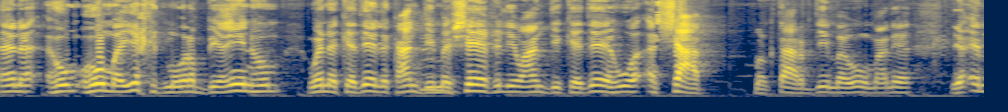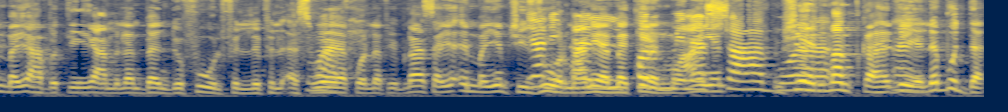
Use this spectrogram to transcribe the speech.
أنا هم هم يخدموا ربي عينهم وأنا كذلك عندي مشاغلي وعندي كذا هو الشعب. ماك تعرف ديما هو معناها يا إما يهبط يعمل un bain de foule في في الأسواق. ولا في بلاصة يا إما يمشي يزور يعني معناها مكان معين. مشى و... المنطقة هذه لابد.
